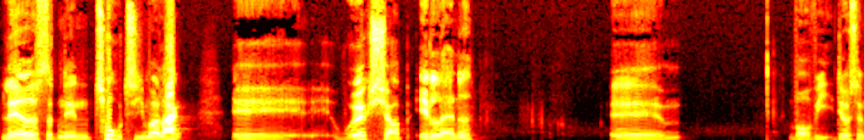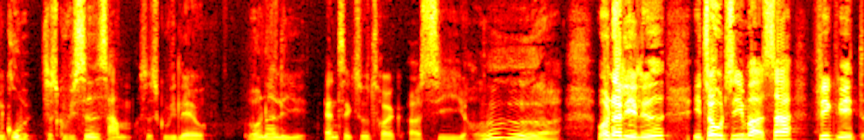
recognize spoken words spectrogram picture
lavede sådan en to timer lang øh, workshop, et eller andet, øh, hvor vi, det var sådan en gruppe, så skulle vi sidde sammen, og så skulle vi lave underlige ansigtsudtryk og sige underlige lyde i to timer, og så fik vi et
